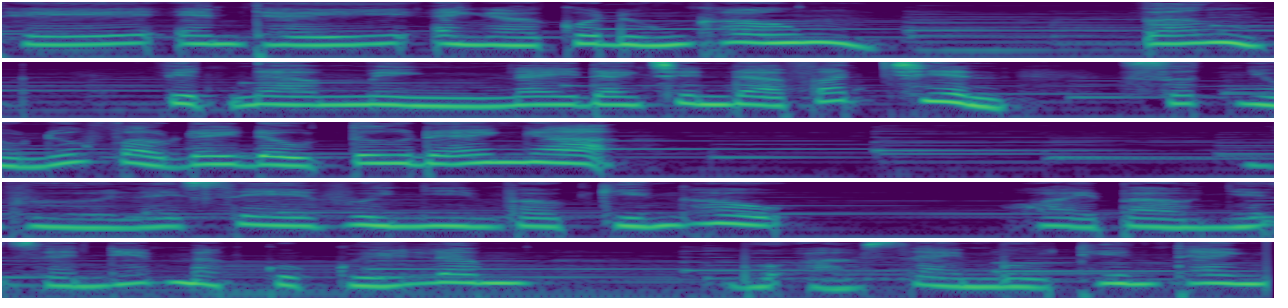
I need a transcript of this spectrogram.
Thế em thấy anh nói có đúng không? Vâng, Việt Nam mình nay đang trên đà phát triển, rất nhiều nước vào đây đầu tư đấy anh ạ. Vừa lái xe vừa nhìn vào kiếng hậu, Hoài Bảo nhận ra nét mặt của Quế Lâm, bộ áo dài màu thiên thanh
